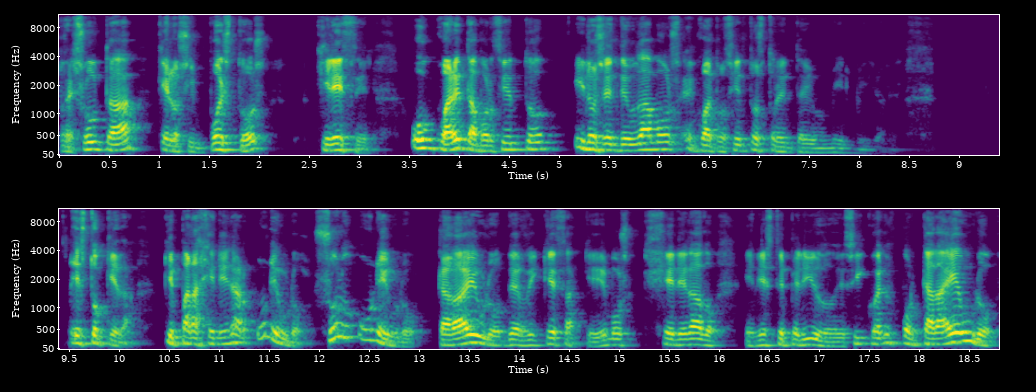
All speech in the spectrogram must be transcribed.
resulta que los impuestos crecen un 40% y nos endeudamos en 431 mil millones. Esto queda que para generar un euro, solo un euro, cada euro de riqueza que hemos generado en este periodo de cinco años, por cada euro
